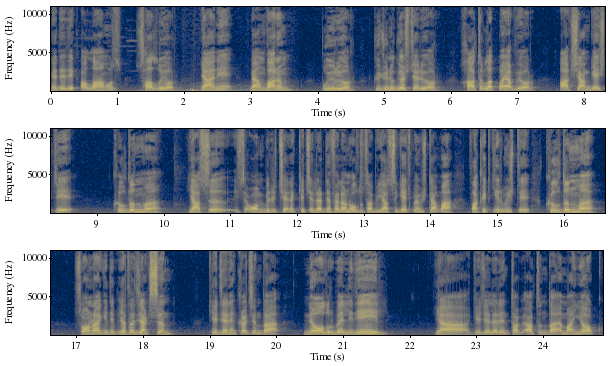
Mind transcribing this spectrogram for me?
Ne dedik? Allah'ımız sallıyor. Yani ben varım buyuruyor. Gücünü gösteriyor. Hatırlatma yapıyor. Akşam geçti. Kıldın mı? Yatsı işte 11'i çeyrek geçelerde falan oldu tabii. Yatsı geçmemişti ama vakit girmişti. Kıldın mı? Sonra gidip yatacaksın. Gecenin kaçında ne olur belli değil. Ya gecelerin tabiatında eman yok.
